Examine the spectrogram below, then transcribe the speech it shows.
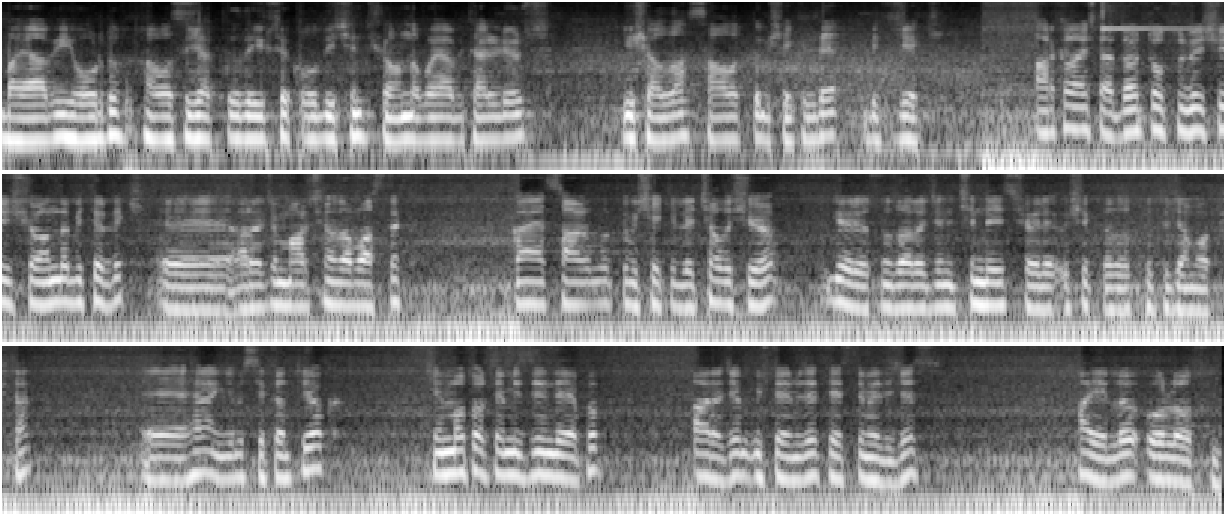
bayağı bir yordu. Hava sıcaklığı da yüksek olduğu için şu anda bayağı bir terliyoruz. İnşallah sağlıklı bir şekilde bitecek. Arkadaşlar 435'i şu anda bitirdik. E, aracın marşına da bastık. Gayet sağlıklı bir şekilde çalışıyor. Görüyorsunuz aracın içindeyiz. Şöyle ışıkla da tutacağım hafiften. E, herhangi bir sıkıntı yok. Şimdi motor temizliğini de yapıp aracı müşterimize teslim edeceğiz. Hayırlı uğurlu olsun.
